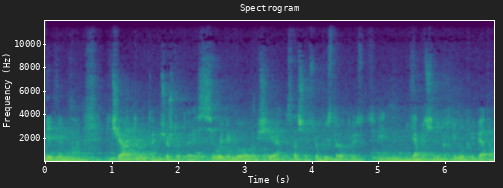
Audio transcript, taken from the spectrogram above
медленно печатают, там еще что-то. Сегодня было вообще достаточно все быстро, то есть я почти не подходил к ребятам,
